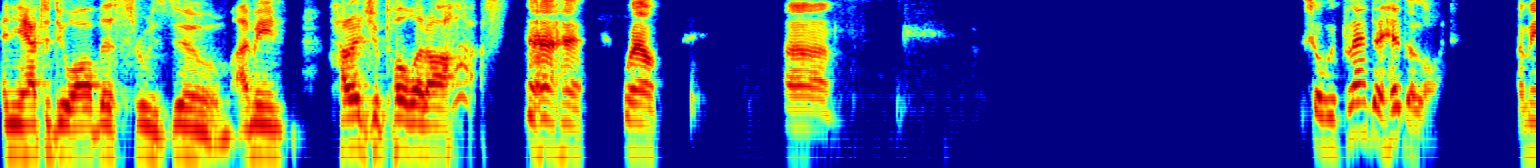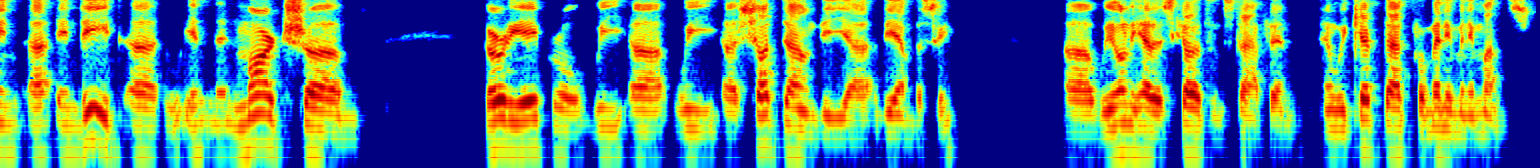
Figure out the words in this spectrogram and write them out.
and you have to do all this through zoom i mean how did you pull it off well um, so we planned ahead a lot. I mean, uh, indeed, uh, in, in, March, um, early April, we uh, we uh, shut down the uh, the embassy. Uh, we only had a skeleton staff in, and we kept that for many many months.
